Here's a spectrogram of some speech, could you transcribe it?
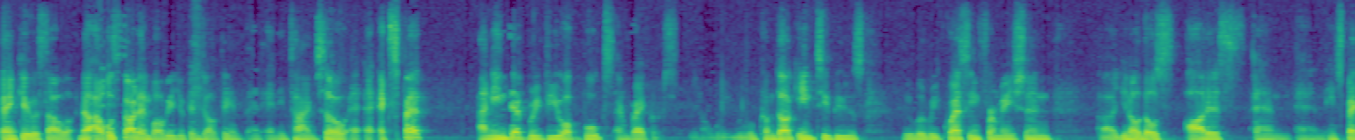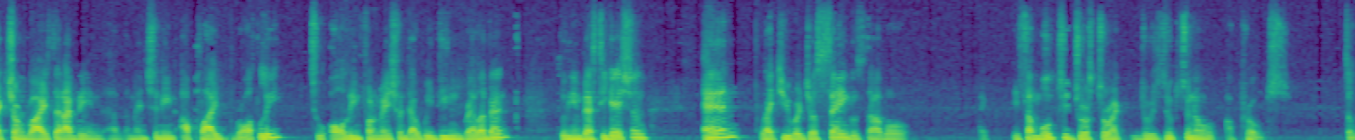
Thank you, Gustavo. No, I will start, and Bobby, you can jump in at any time. So expect an in-depth review of books and records. You know, we, we will conduct interviews, we will request information. Uh, you know, those audits and, and inspection rights that I've been uh, mentioning apply broadly to all information that we deem relevant to the investigation. And like you were just saying, Gustavo, it's a multi-jurisdictional approach. So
